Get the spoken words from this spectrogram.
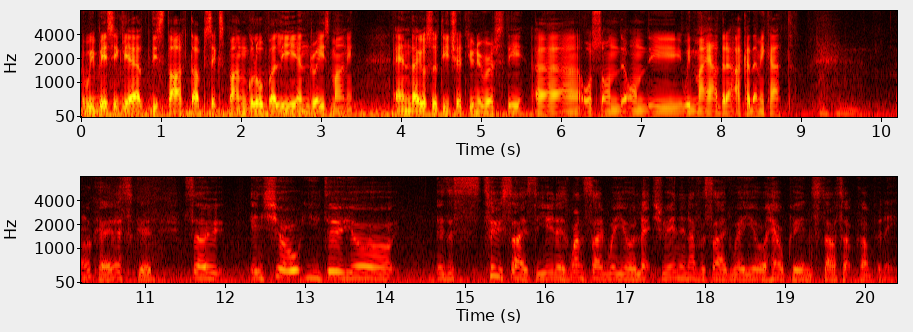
We basically help these startups expand globally and raise money. And I also teach at university, uh, also on the on the with my other academic hat. Mm-hmm. Okay, that's good. So, in short, you do your. There's a, two sides to you. There's one side where you're lecturing, and another side where you're helping startup companies.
